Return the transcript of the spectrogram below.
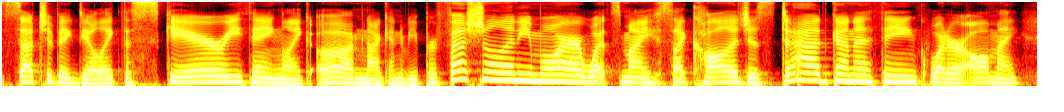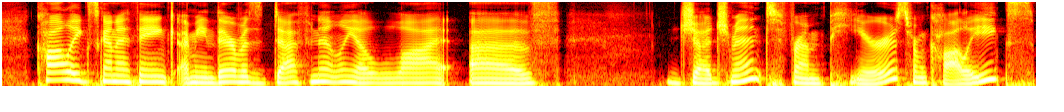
Such a big deal. Like the scary thing, like, oh, I'm not going to be professional anymore. What's my psychologist dad going to think? What are all my colleagues going to think? I mean, there was definitely a lot of judgment from peers, from colleagues,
